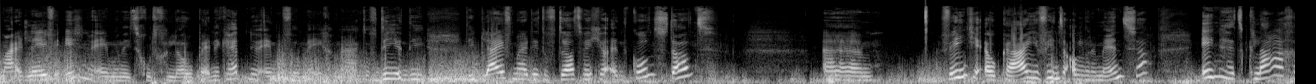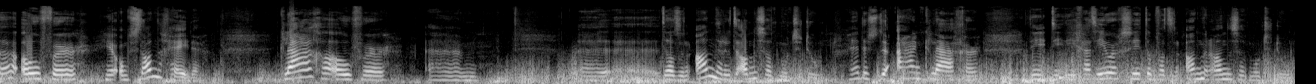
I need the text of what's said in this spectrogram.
maar het leven is nu eenmaal niet goed gelopen. En ik heb nu eenmaal veel meegemaakt. Of die en die, die blijft maar dit of dat. Weet je wel. En constant um, vind je elkaar, je vindt andere mensen in het klagen over je omstandigheden. Klagen over uh, dat een ander het anders had moeten doen. Dus de aanklager die, die, die, gaat heel erg zitten op wat een ander anders had moeten doen.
